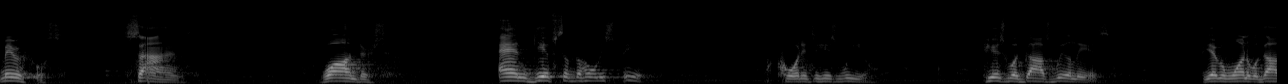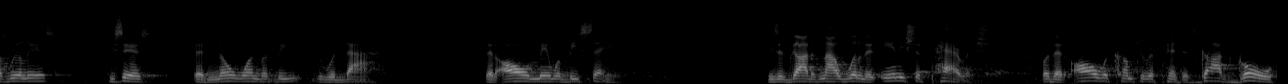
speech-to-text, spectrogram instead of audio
miracles, signs, wonders, and gifts of the Holy Spirit according to his will. Here's what God's will is. If you ever wonder what God's will is, he says that no one but be, would die, that all men would be saved. He says, God is not willing that any should perish, but that all would come to repentance. God's goal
